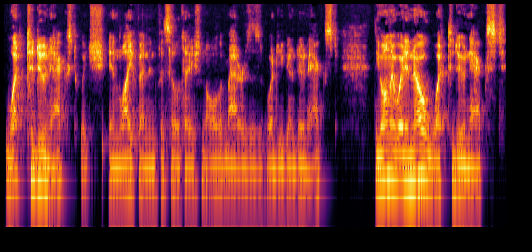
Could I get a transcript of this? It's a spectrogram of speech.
what to do next, which in life and in facilitation, all that matters is what are you going to do next. The only way to know what to do next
